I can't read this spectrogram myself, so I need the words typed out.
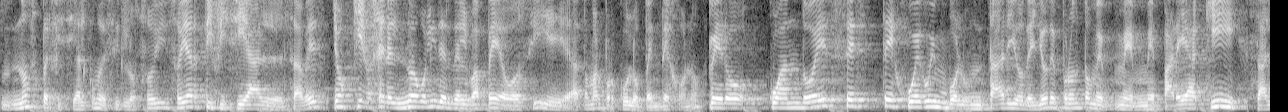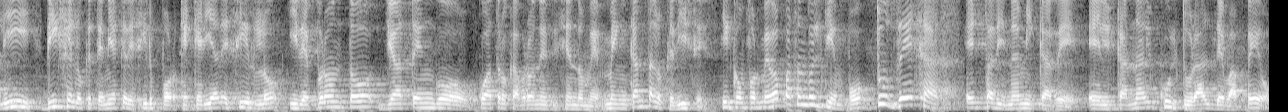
no superficial, ¿cómo decirlo? Soy, soy artificial, ¿sabes? Yo quiero ser el nuevo líder del vapeo, sí, a tomar por culo, pendejo, ¿no? Pero cuando es este juego involuntario de yo de pronto me, me, me paré aquí, salí, dije lo que tenía que decir porque quería decirlo y de pronto ya tengo cuatro cabrones diciéndome, me encanta lo que dices. Y conforme va pasando el tiempo, tú dejas esta dinámica de el canal cultural de vapeo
